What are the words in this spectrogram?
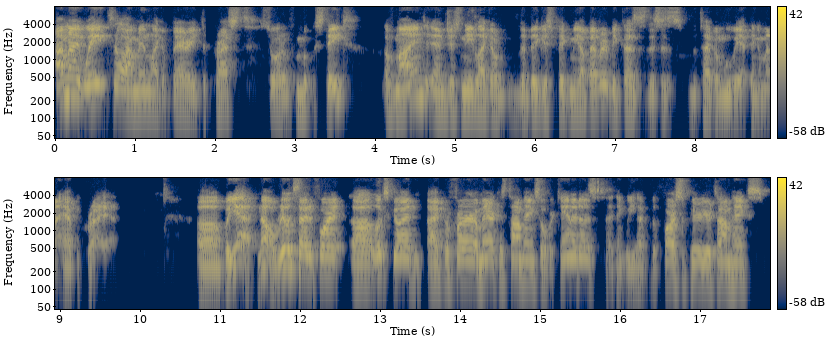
I might wait till I'm in like a very depressed sort of state of mind and just need like a the biggest pick me up ever because this is the type of movie I think I'm gonna happy cry at. Uh, but yeah, no, real excited for it. Uh, looks good. I prefer America's Tom Hanks over Canada's. I think we have the far superior Tom Hanks.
